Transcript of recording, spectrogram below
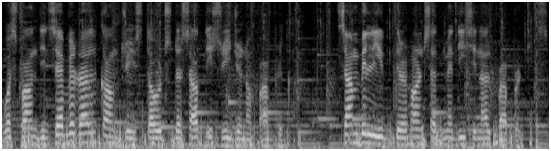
was found in several countries towards the southeast region of Africa. Some believed their horns had medicinal properties.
